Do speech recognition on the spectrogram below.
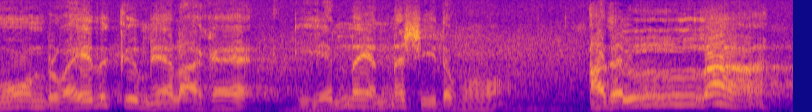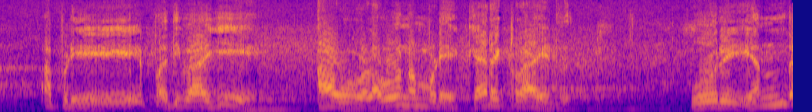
மூன்று வயதுக்கு மேலாக என்ன என்ன செய்தமோ அதெல்லாம் அப்படியே பதிவாகி அவ்வளவும் நம்முடைய கேரக்டர் ஆகிடுது ஒரு எந்த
